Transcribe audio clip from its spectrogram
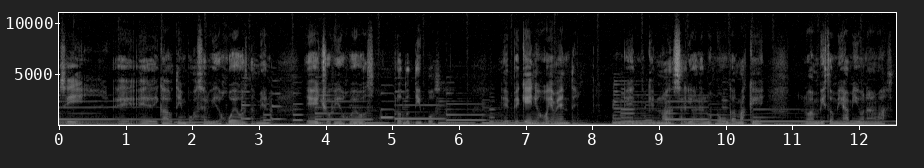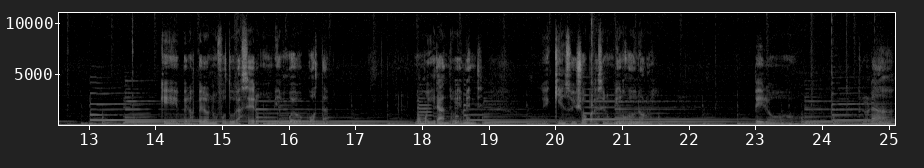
sí, he dedicado tiempo a hacer videojuegos también. He hecho videojuegos, prototipos, eh, pequeños obviamente, que no han salido a la luz nunca, más que lo han visto mis amigos nada más. Que, pero espero en un futuro hacer un videojuego posta. No muy grande, obviamente. ¿Quién soy yo para hacer un videojuego enorme? Pero, pero nada,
